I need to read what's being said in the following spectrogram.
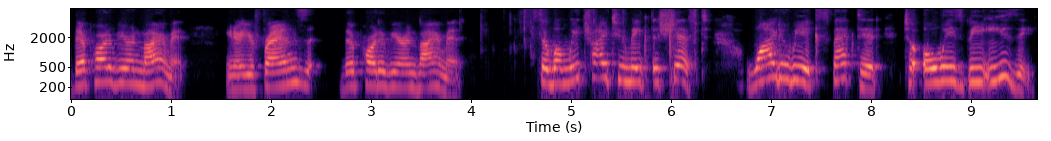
They're part of your environment. You know, your friends, they're part of your environment. So when we try to make the shift, why do we expect it to always be easy?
